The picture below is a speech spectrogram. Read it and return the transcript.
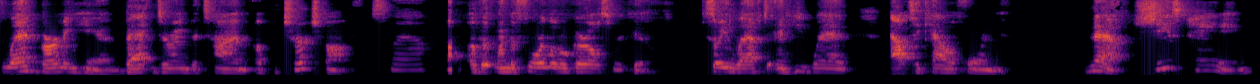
fled Birmingham back during the time of the church bombings. Wow. The, when the four little girls were killed. So he left and he went out to California. Now she's painting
